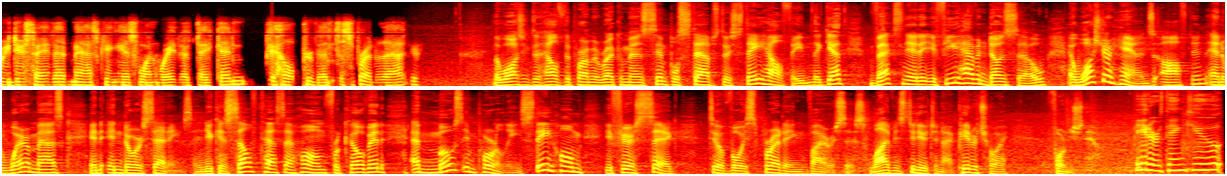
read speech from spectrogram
we do say that masking is one way that they can help prevent the spread of that. The Washington Health Department recommends simple steps to stay healthy. To Get vaccinated if you haven't done so, and wash your hands often and wear a mask in indoor settings. And you can self-test at home for COVID, and most importantly, stay home if you're sick to avoid spreading viruses. Live in studio tonight, Peter Choi, 4 News Now. Peter, thank you.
